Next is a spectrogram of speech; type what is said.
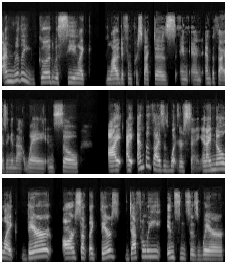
i'm really good with seeing like a lot of different perspectives and and empathizing in that way and so i i empathize with what you're saying and i know like there are some like there's definitely instances where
